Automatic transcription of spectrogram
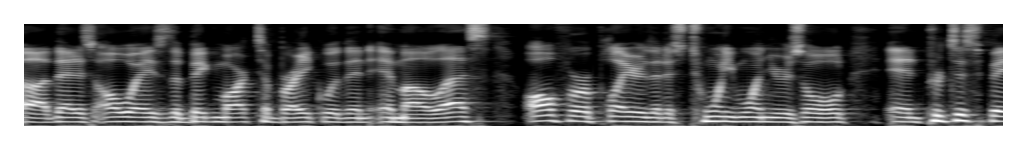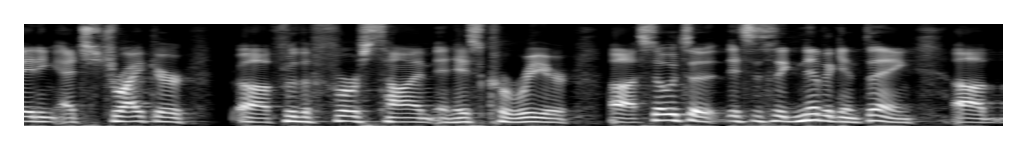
Uh, that is always the big mark to break within MLS. All for a player that is 21 years old and participating at striker uh, for the first time in his career. Uh, so it's a it's a significant thing. Uh,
